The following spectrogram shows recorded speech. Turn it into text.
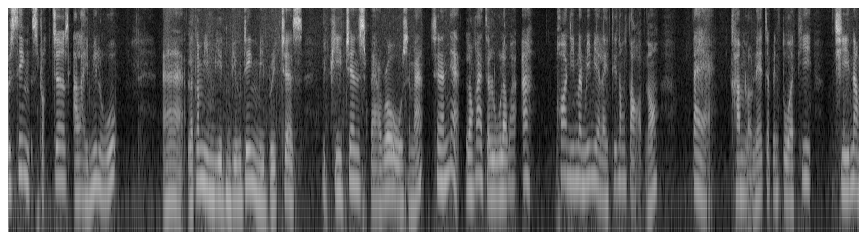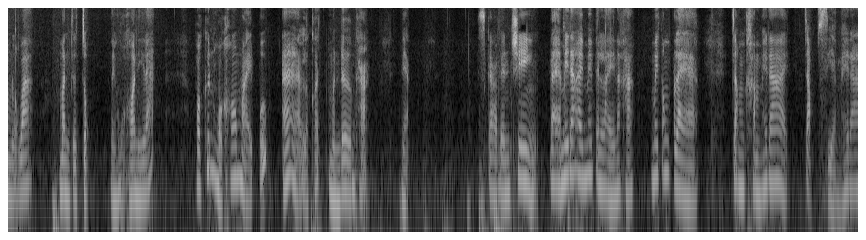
using structures อะไรไม่รู้อ่าแล้วก็มี mean building มี bridges มี pigeon sparrow ใช่ไหมฉะนั้นเนี่ยเราก็อาจจะรู้แล้วว่าอะข้อนี้มันไม่มีอะไรที่ต้องตอบเนาะแต่คำเหล่านี้จะเป็นตัวที่ชี้นำเราว่ามันจะจบ ในหัวข้อนี้แล้วพอขึ้นหัวข้อใหม่ปุ๊บ อ่าแล้วก็เหมือนเดิมค่ะ เนี่ย scavenging แปลไม่ได้ไม่เป็นไรนะคะ ไม่ต้องแปลจำคำให้ได้ จับเสียงให้ได้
